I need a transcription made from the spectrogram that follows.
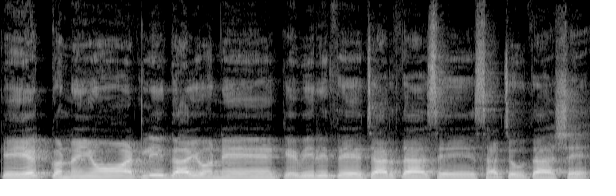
કે એક કનૈયો આટલી ગાયોને કેવી રીતે ચારતા હશે, સાચવતા હશે?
